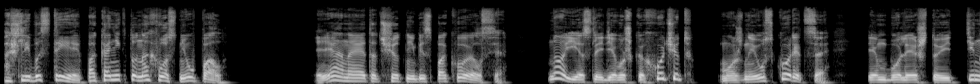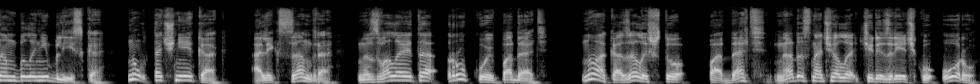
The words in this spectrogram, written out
Пошли быстрее, пока никто на хвост не упал». Я на этот счет не беспокоился. Но если девушка хочет, можно и ускориться. Тем более, что идти нам было не близко. Ну, точнее как. Александра назвала это «рукой подать». Но оказалось, что подать надо сначала через речку Ору,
